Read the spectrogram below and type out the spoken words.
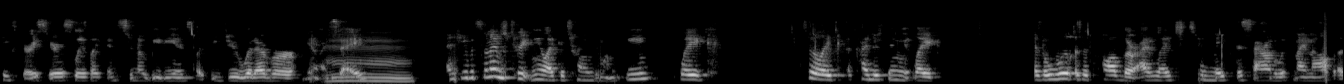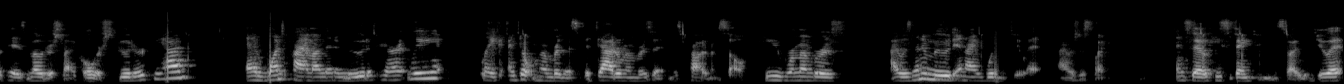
takes very seriously is like instant obedience. Like you do whatever you know I say, Mm. And he would sometimes treat me like a trained monkey. Like so, like a kind of thing like as a little as a toddler, I liked to make the sound with my mouth of his motorcycle or scooter he had. And one time I'm in a mood apparently. Like I don't remember this, but dad remembers it and is proud of himself. He remembers I was in a mood and I wouldn't do it. I was just like and so he spanked me so I would do it.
